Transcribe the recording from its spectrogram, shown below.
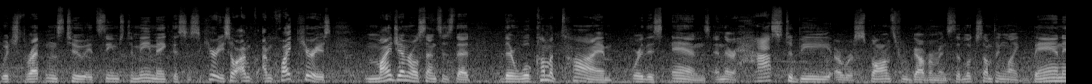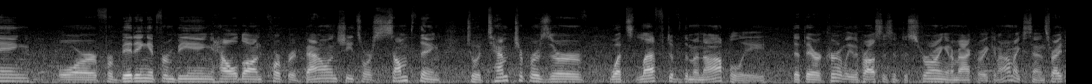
Which threatens to, it seems to me, make this a security. So I'm, I'm quite curious. My general sense is that there will come a time where this ends and there has to be a response from governments that looks something like banning or forbidding it from being held on corporate balance sheets or something to attempt to preserve what's left of the monopoly that they're currently in the process of destroying in a macroeconomic sense, right?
